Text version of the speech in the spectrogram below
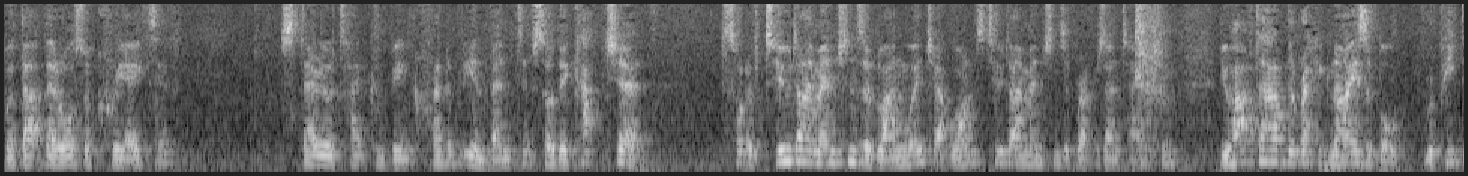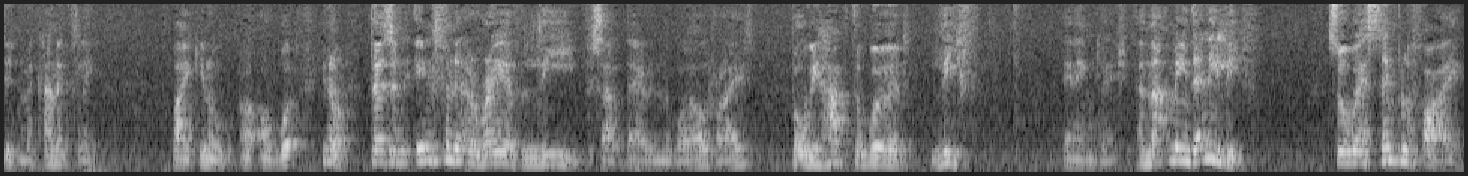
but that they're also creative. Stereotype can be incredibly inventive, so they capture sort of two dimensions of language at once, two dimensions of representation. You have to have the recognizable repeated mechanically. Like, you know, a, a, you know, there's an infinite array of leaves out there in the world, right? But we have the word leaf in English, and that means any leaf. So we're simplifying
